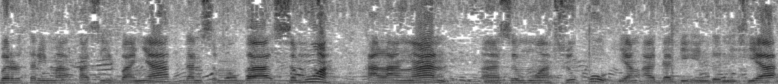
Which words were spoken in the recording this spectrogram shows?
berterima kasih banyak dan semoga semua kalangan uh, semua suku yang ada di Indonesia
